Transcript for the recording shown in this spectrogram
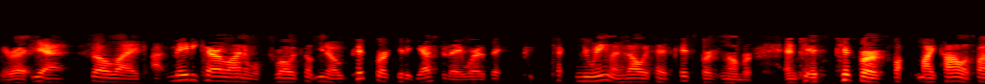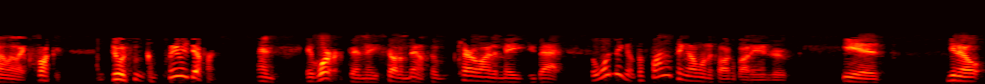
you're right. Yeah, so like maybe Carolina will throw it. Some, you know, Pittsburgh did it yesterday, where they, New England had always had Pittsburgh's number, and Pittsburgh, Mike Tomlin was finally like, "Fuck it, I'm doing something completely different," and it worked, and they shut them down. So Carolina may do that. The one thing, the final thing I want to talk about, Andrew, is, you know,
